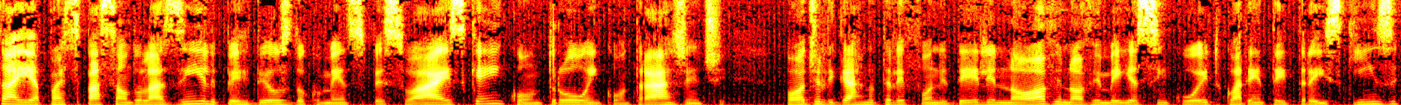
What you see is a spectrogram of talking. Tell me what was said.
Tá aí a participação do Lazinho, ele perdeu os documentos pessoais. Quem encontrou ou encontrar, gente, pode ligar no telefone dele, 99658-4315.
